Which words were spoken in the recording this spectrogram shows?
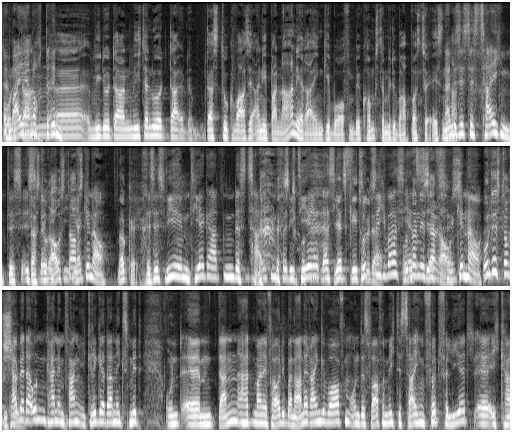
Da war ja noch drin. Äh, wie du dann, wie ich dann nur, da, dass du quasi eine Banane reingeworfen bekommst, damit du überhaupt was zu essen Nein, hast. das ist das Zeichen. Das ist, Dass du ich raus die, darfst? Ja, genau. Okay. Das ist wie im Tiergarten das Zeichen für die Tiere, dass Jetzt jetzt, tut wieder. sich was. Und jetzt, dann ist er jetzt, raus. Genau. Und ist doch Ich schön. habe ja da unten keinen Empfang, ich kriege ja da nichts mit. Und ähm, dann hat meine Frau die Banane reingeworfen und das war für mich das Zeichen, Fürth verliert, äh, ich kann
